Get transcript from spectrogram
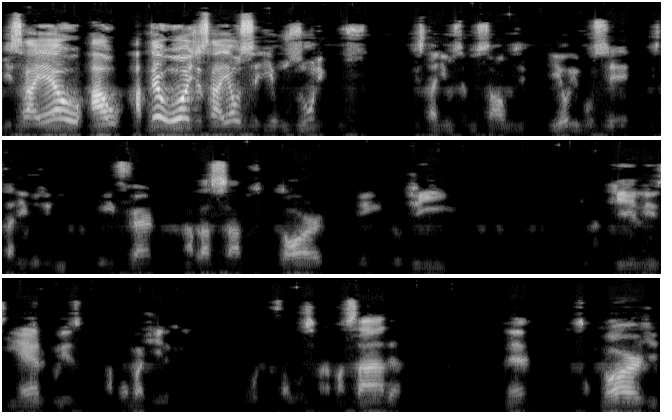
Israel, ao, até hoje, Israel seria os únicos que estariam sendo salvos. Eu e você estaríamos no inferno, abraçados em Thor, em Odin, Aquiles, em Hércules, a Pombagira, passada, né? São Jorge,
